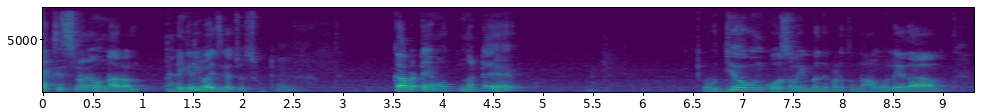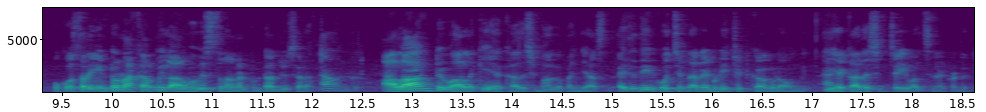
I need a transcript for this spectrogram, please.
యాక్సిస్లోనే ఉన్నారు వాళ్ళు డిగ్రీ వైజ్గా చూసుకుంటే. కాబట్టి ఏమవుతుందంటే ఉద్యోగం కోసం ఇబ్బంది పడుతున్నాము లేదా ఒక్కోసారి ఏంటో నా కర్మ ఇలా అనుభవిస్తున్నాను అంటుంటారు చూసారా అలాంటి వాళ్ళకి ఏకాదశి బాగా పనిచేస్తుంది. అయితే దీనికి వచ్చిన రెమెడీ చిట్కా కూడా ఉంది. ఈ ఏకాదశికి చేయవలసినటువంటిది.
